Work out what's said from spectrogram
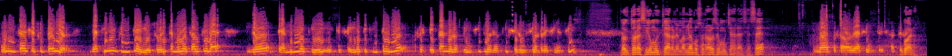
una instancia superior, ya tiene un criterio sobre esta medida cautelar, yo tendría que este, seguir este criterio respetando los principios de lo que hice alusión recién, ¿sí? Doctor, ha sido muy claro. Le mandamos un abrazo y muchas gracias. ¿eh? No, por favor, gracias a ustedes. Bueno.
